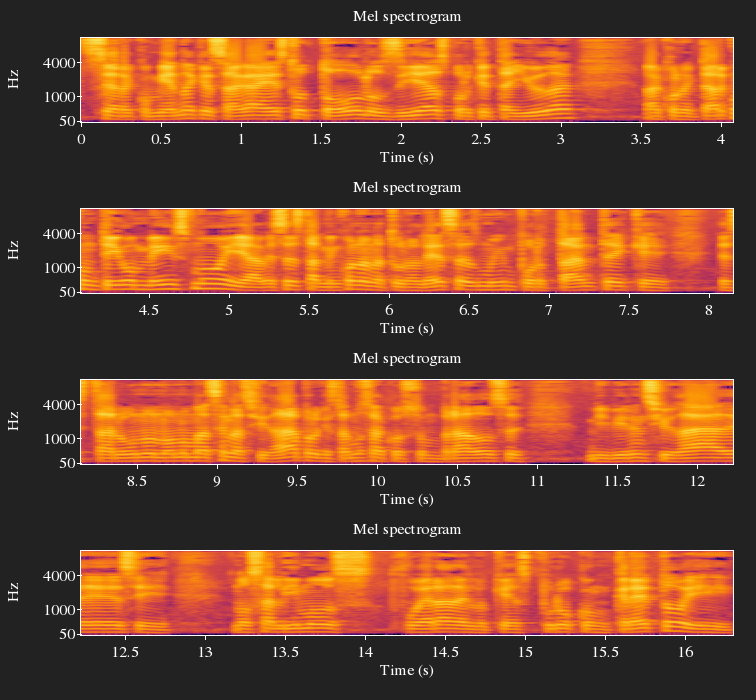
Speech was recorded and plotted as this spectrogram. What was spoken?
se recomienda que se haga esto todos los días porque te ayuda a conectar contigo mismo y a veces también con la naturaleza. Es muy importante que estar uno no nomás en la ciudad porque estamos acostumbrados a vivir en ciudades y no salimos fuera de lo que es puro concreto y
